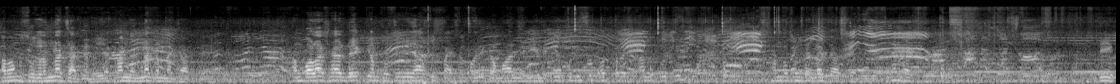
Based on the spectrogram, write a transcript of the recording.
अब हम सुधरना चाहते हैं भैया काम धंधा करना चाहते हैं। हम बड़ा शहर देख के हम सोचेंगे यहाँ कुछ पैसा कौड़ी कमा लेंगे लेकिन पुलिस से बहुत परेशान हो चुके हम अपन करना चाहते हैं देख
